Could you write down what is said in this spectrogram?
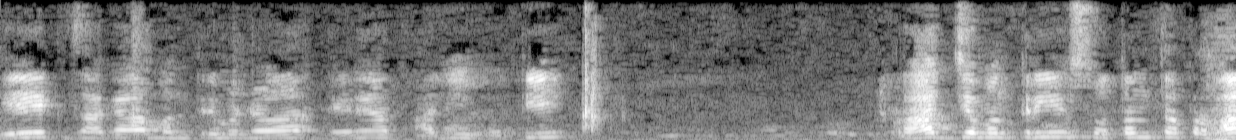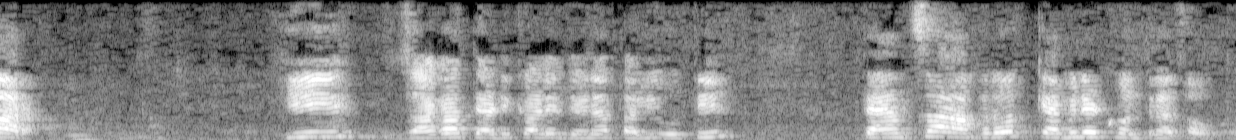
एक जागा मंत्रिमंडळात देण्यात आली होती. राज्यमंत्री स्वतंत्र प्रभार ही जागा त्या ठिकाणी देण्यात आली होती. त्यांचा आग्रह कॅबिनेट मंत्र्याचा होता.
